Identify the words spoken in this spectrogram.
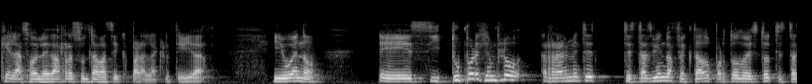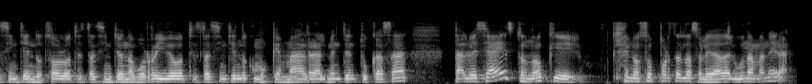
que la soledad resulta básica para la creatividad. Y bueno, eh, si tú, por ejemplo, realmente te estás viendo afectado por todo esto, te estás sintiendo solo, te estás sintiendo aburrido, te estás sintiendo como que mal realmente en tu casa, tal vez sea esto, ¿no? Que, que no soportas la soledad de alguna manera.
